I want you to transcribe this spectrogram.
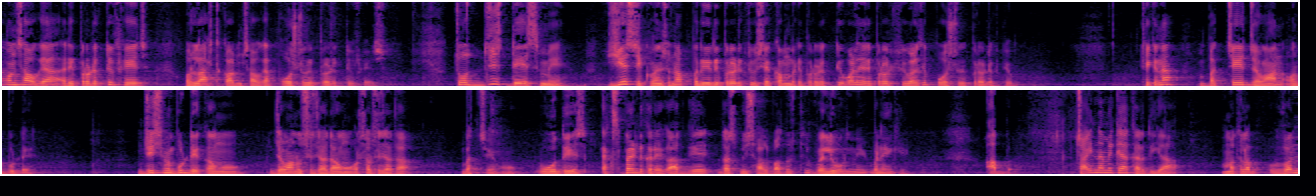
कौन सा हो गया? रिप्रोडक्टिव फ़ेज़ और लास्ट कौन सा हो गया? पोस्ट रिप्रोडक्टिव फ़ेज़ तो जिस देश में ये सीक्वेंस हो ना प्री रिप्रोडक्टिव से कम रिप्रोडक्टिव वाले रिप्रोडक्टिव वाले से पोस्ट रिप्रोडक्टिव ठीक है ना? बच्चे, जवान और बूढ़े। जिसमें बुढ़े कम हों, जवान उससे ज़्यादा हों और सबसे ज़्यादा बच्चे हों, वो देश एक्सपेंड करेगा। आगे दस बीस साल बाद उसकी वैल्यू बढ़ने बनेगी अब चाइना में क्या कर दिया? मतलब वन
